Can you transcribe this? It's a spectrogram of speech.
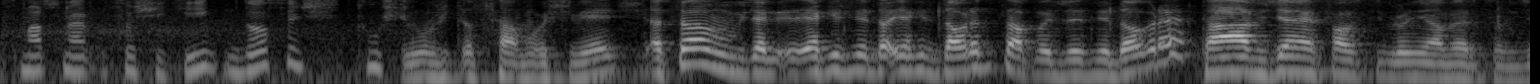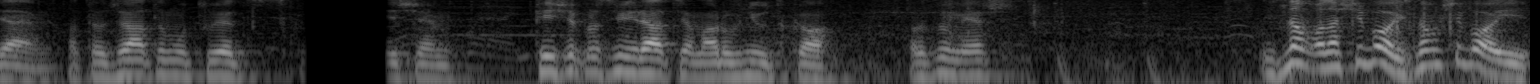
smaczne sosiki, dosyć tłuszcz... Mówi to samo śmieć. A co mam mówić, jak, jak, jest, niedo, jak jest dobre, to co mam powiedzieć, że jest niedobre? Tak, widziałem jak Fausti broniła Werco, widziałem. No to to mutuje z 50%, 50% mi ratio ma równiutko. Rozumiesz? I znowu, ona się boi, znowu się boi.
